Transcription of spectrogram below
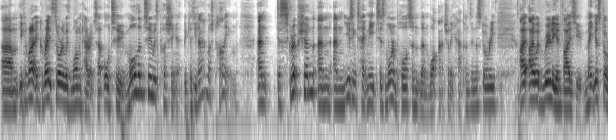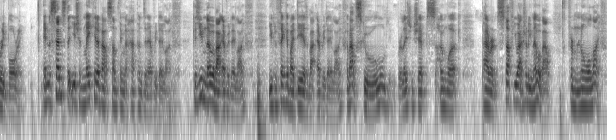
Um, you can write a great story with one character or two. More than two is pushing it because you don't have much time. And description and, and using techniques is more important than what actually happens in the story. I, I would really advise you, make your story boring. In the sense that you should make it about something that happens in everyday life because you know about everyday life. You can think of ideas about everyday life, about school, relationships, homework, parents, stuff you actually know about from normal life.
